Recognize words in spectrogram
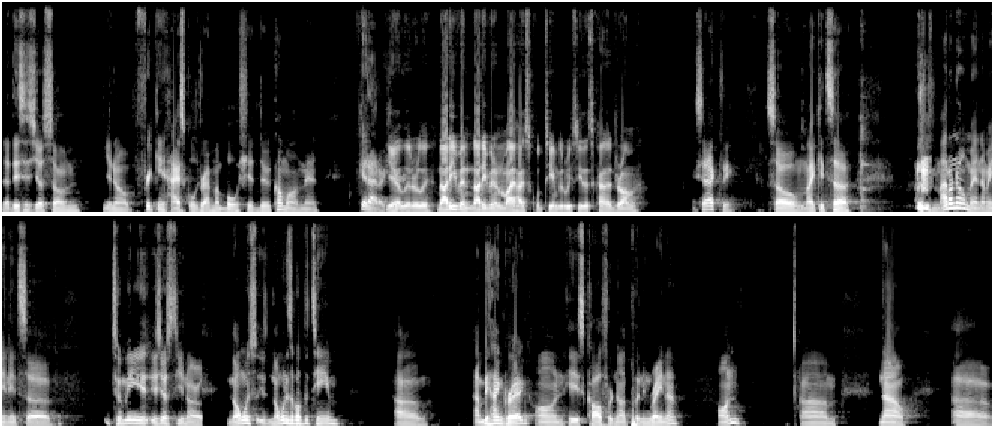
that this is just some you know, freaking high school drama bullshit, dude. Come on, man. Get out of here. Yeah, literally. Not even not even in my high school team did we see this kind of drama. Exactly. So like it's a I don't know, man. I mean, it's a to me it's just, you know, no one's no one is above the team. Um I'm behind Greg on his call for not putting Reyna on. Um now uh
